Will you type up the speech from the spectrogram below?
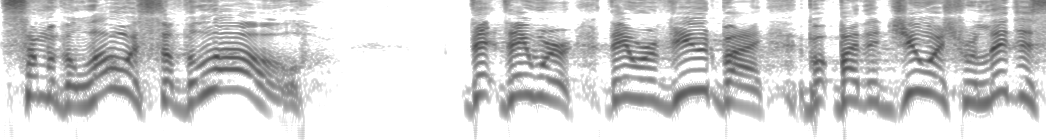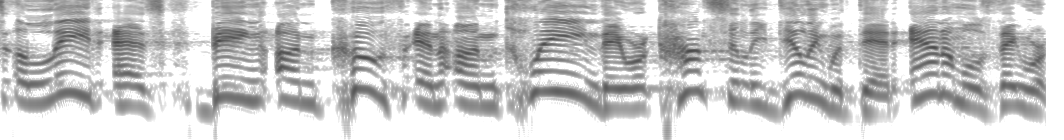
some of the lowest of the low. They, were, they were viewed by, by the Jewish religious elite as being uncouth and unclean. They were constantly dealing with dead animals. They were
